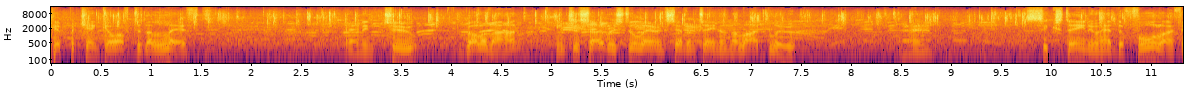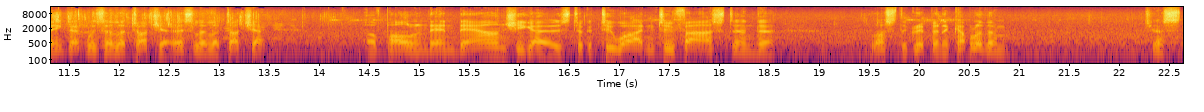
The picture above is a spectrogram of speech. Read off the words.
Kepachenko off to the left. And in two, Golovan. Hintsetsova is still there in 17 in the light blue. And 16 who had the fall, I think. That was a Latocha, Ursula Latocha of Poland. And down she goes. Took it too wide and too fast and uh, lost the grip. And a couple of them just,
